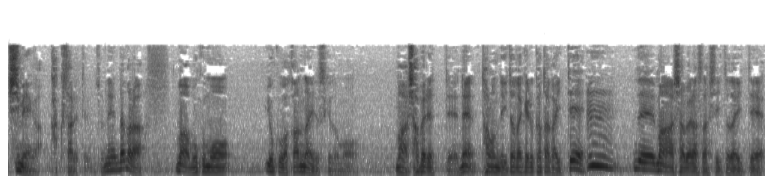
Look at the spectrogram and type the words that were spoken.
使命が隠されてるんですよね。だからまあ僕もよくわかんないですけどもまあ喋れってね頼んでいただける方がいて、うんでまあ喋らさせていただいて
